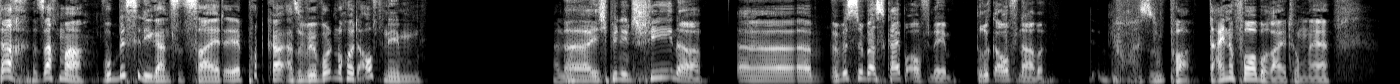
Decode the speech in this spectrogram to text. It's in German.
Tag, sag mal, wo bist du die ganze Zeit? Äh, der Podcast, also wir wollten doch heute aufnehmen. Hallo? Äh, ich bin in China. Äh, wir müssen über Skype aufnehmen. Drück Aufnahme. Boah, super. Deine Vorbereitung, äh.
